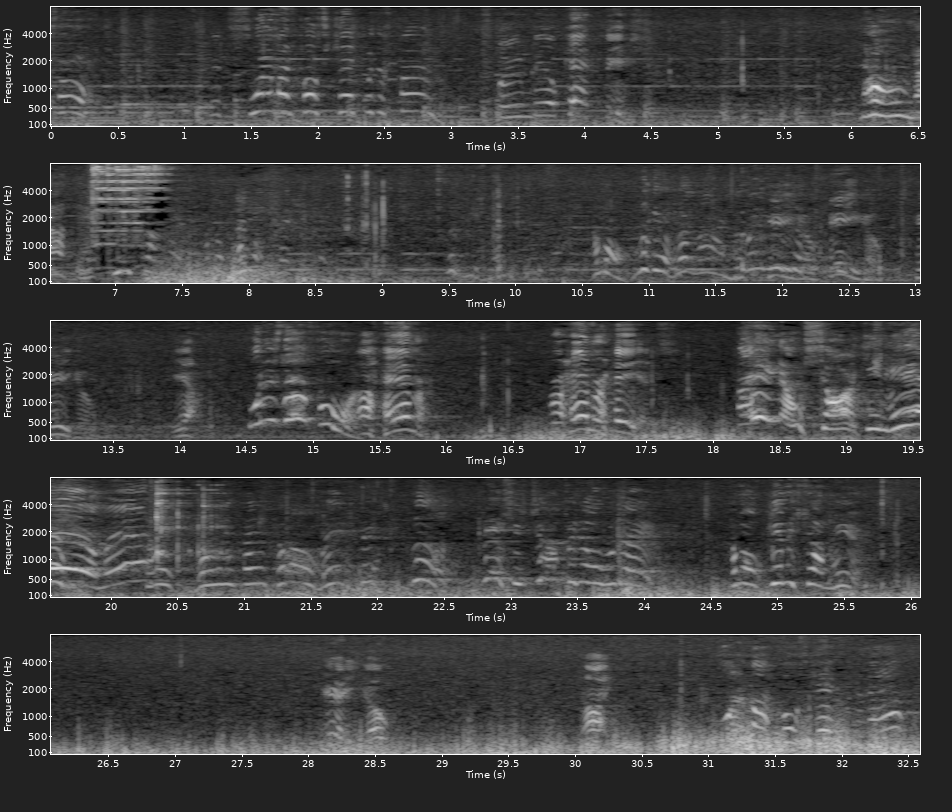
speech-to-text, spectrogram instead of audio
phone for? It's, what am I supposed to catch with a spoon? Spoonbill catfish. No, not that. Give me something. Come on, come on. Come on, look at it. line. Here you go, here you go, here you go. Yeah. What is that for? A hammer. For hammerheads. There ain't no shark in here. Yeah, man. Don't know. Come on, man. Look, fish is jumping over there. Come on, give me something here. Here you go. Nice. What am I supposed to catch with a knife?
